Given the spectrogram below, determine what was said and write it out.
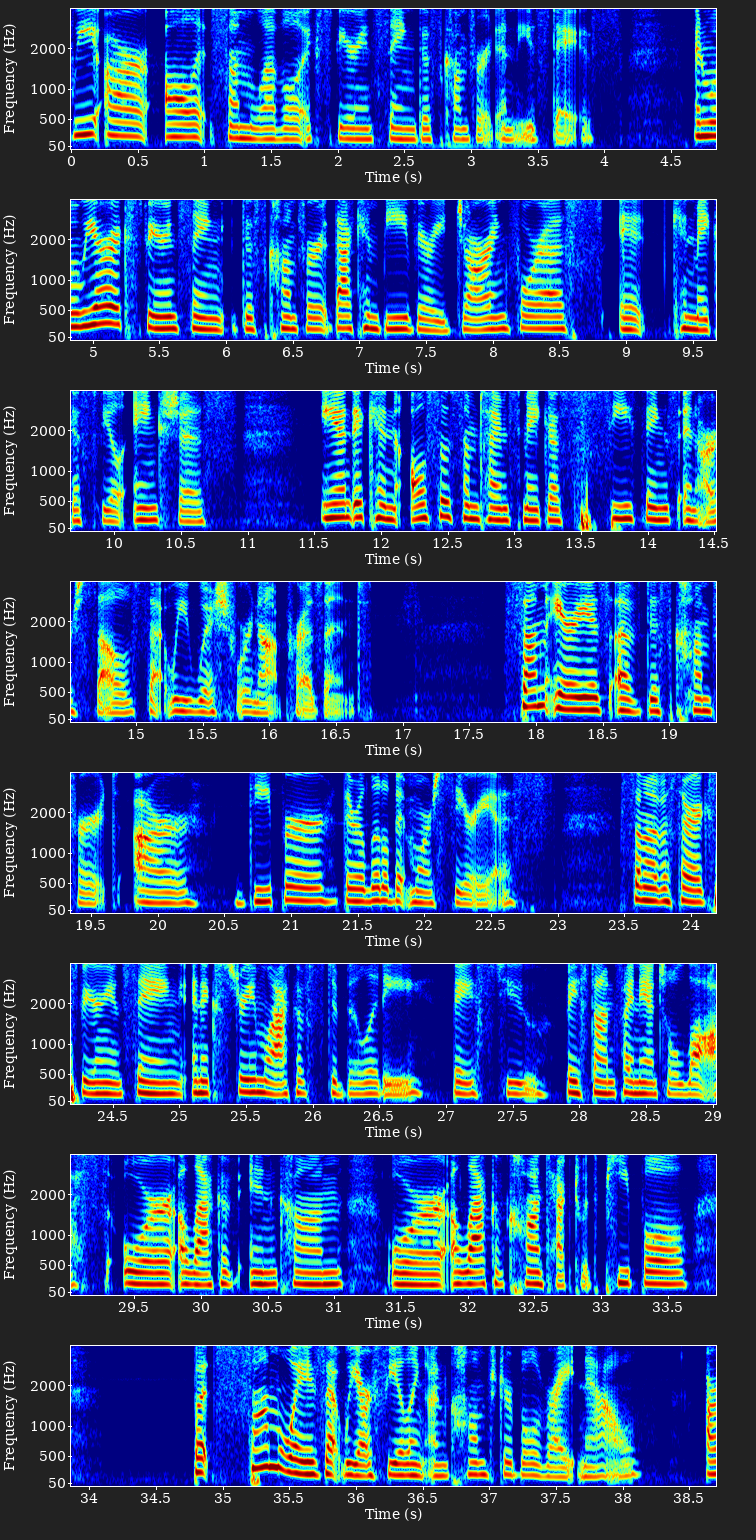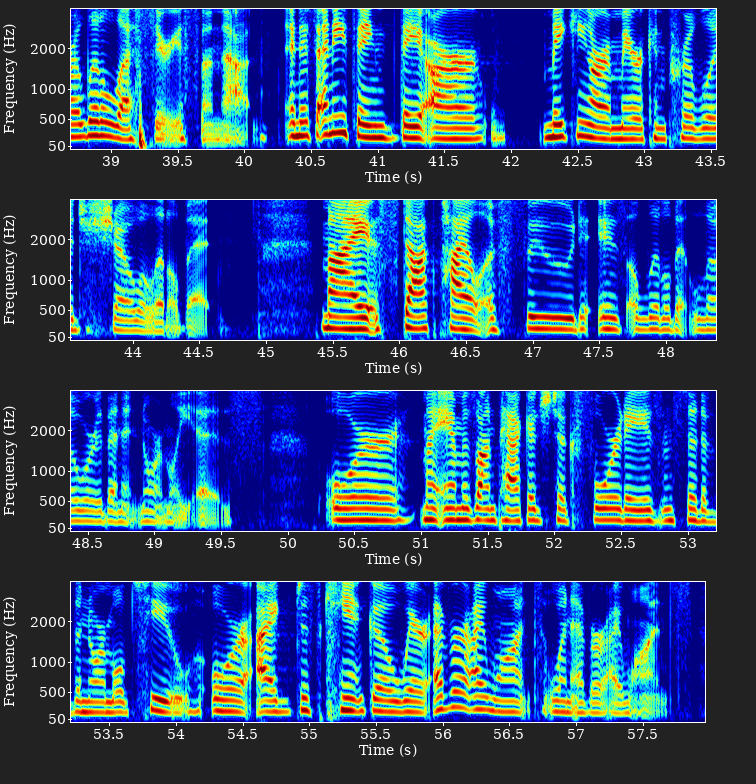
we are all at some level experiencing discomfort in these days. And when we are experiencing discomfort, that can be very jarring for us. It can make us feel anxious. And it can also sometimes make us see things in ourselves that we wish were not present. Some areas of discomfort are deeper, they're a little bit more serious. Some of us are experiencing an extreme lack of stability based to based on financial loss or a lack of income or a lack of contact with people. But some ways that we are feeling uncomfortable right now are a little less serious than that. And if anything, they are making our American privilege show a little bit. My stockpile of food is a little bit lower than it normally is. Or my Amazon package took four days instead of the normal two. Or I just can't go wherever I want, whenever I want.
